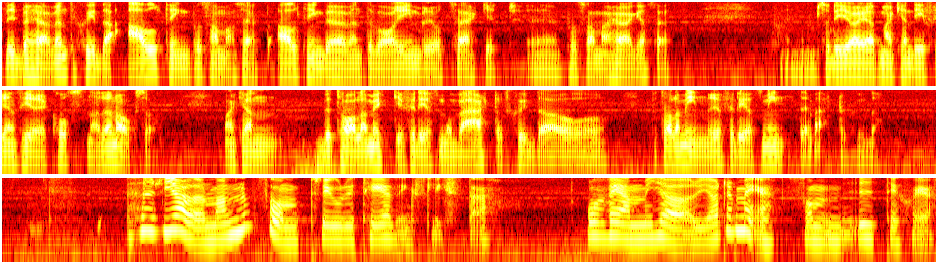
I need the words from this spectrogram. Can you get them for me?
vi behöver inte skydda allting på samma sätt. Allting behöver inte vara inbrottssäkert eh, på samma höga sätt. Eh, så det gör ju att man kan differentiera kostnaderna också. Man kan betala mycket för det som är värt att skydda och betala mindre för det som inte är värt att skydda. Hur gör man en sån prioriteringslista? Och vem gör jag det med som IT-chef?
